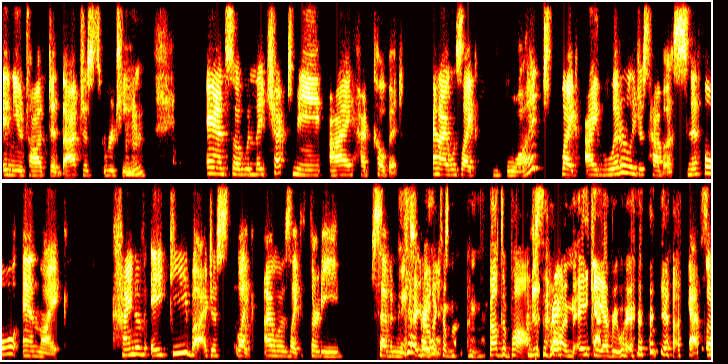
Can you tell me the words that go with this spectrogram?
in Utah did that just routine. Mm-hmm. And so when they checked me, I had COVID. And I was like, what? Like, I literally just have a sniffle and like kind of achy, but I just like, I was like 37 weeks. yeah, you're like. I'm, I'm about to pop, I'm just so pregnant. I'm achy everywhere. yeah. yeah, so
